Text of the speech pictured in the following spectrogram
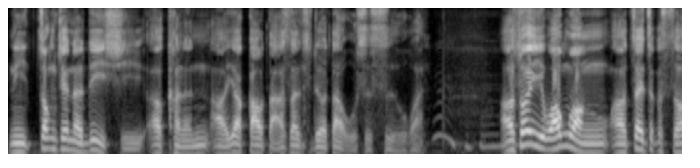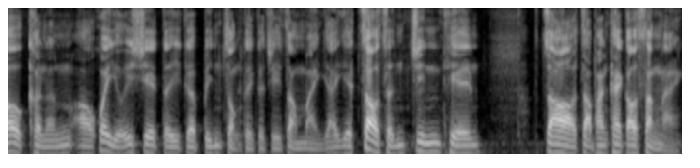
你中间的利息呃可能啊要高达三十六到五十四万，啊，所以往往啊在这个时候可能啊会有一些的一个丙种的一个结账卖压，也造成今天。早早盘开高上来，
